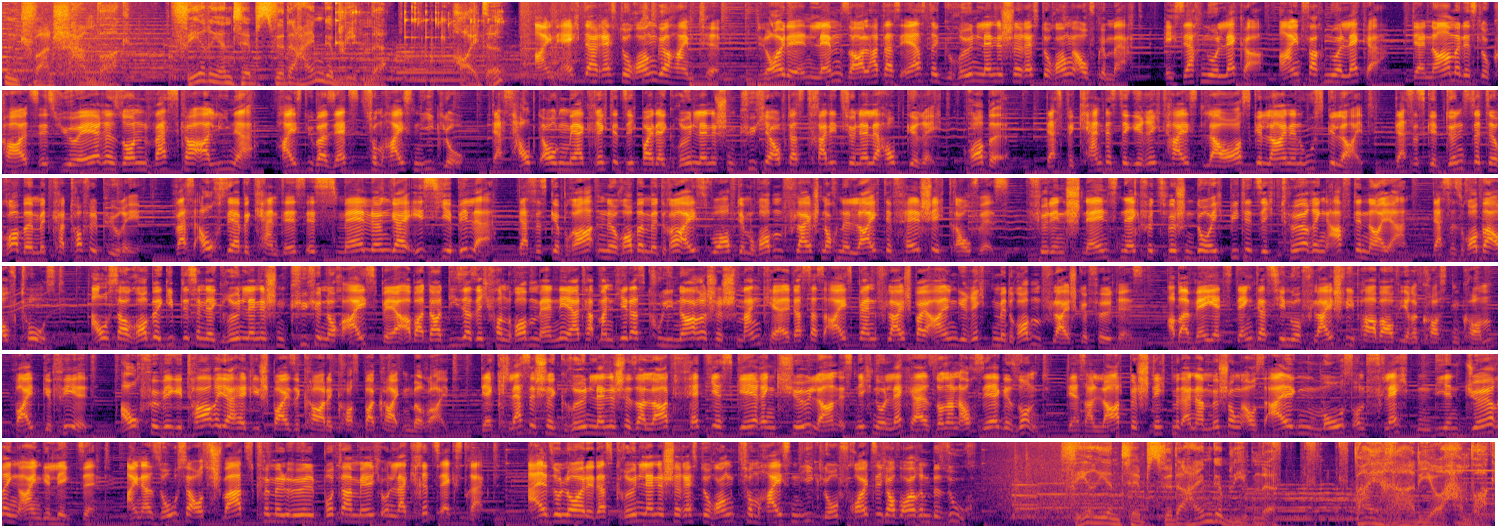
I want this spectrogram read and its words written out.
Quotenquatsch Hamburg. Ferientipps für Daheimgebliebene. Heute Ein echter Restaurant-Geheimtipp. Leute, in Lemsal hat das erste grönländische Restaurant aufgemacht. Ich sag nur lecker, einfach nur lecker. Der Name des Lokals ist Juereson Vaska Alina, heißt übersetzt zum heißen Iglo. Das Hauptaugenmerk richtet sich bei der grönländischen Küche auf das traditionelle Hauptgericht, Robbe. Das bekannteste Gericht heißt Laosgeleinen Usgeleit. Das ist gedünstete Robbe mit Kartoffelpüree. Was auch sehr bekannt ist, ist Smälönger Isjebilla. Das ist gebratene Robbe mit Reis, wo auf dem Robbenfleisch noch eine leichte Fellschicht drauf ist. Für den schnellen Snack für zwischendurch bietet sich Töring Aftenai an. Das ist Robbe auf Toast. Außer Robbe gibt es in der grönländischen Küche noch Eisbär, aber da dieser sich von Robben ernährt, hat man hier das kulinarische Schmankerl, dass das Eisbärenfleisch bei allen Gerichten mit Robbenfleisch gefüllt ist. Aber wer jetzt denkt, dass hier nur Fleischliebhaber auf ihre Kosten kommen, weit gefehlt. Auch für Vegetarier hält die Speisekarte Kostbarkeiten bereit. Der klassische grönländische Salat Fetjes Gering Kjölan ist nicht nur lecker, sondern auch sehr gesund. Der Salat besticht mit einer Mischung aus Algen, Moos und Flechten, die in Jöring eingelegt sind. Einer Soße aus Schwarzkümmelöl, Buttermilch und Lakritzextrakt. Also Leute, das grönländische Restaurant zum heißen Iglo freut sich auf euren Besuch. Ferientipps für Daheimgebliebene. Bei Radio Hamburg.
